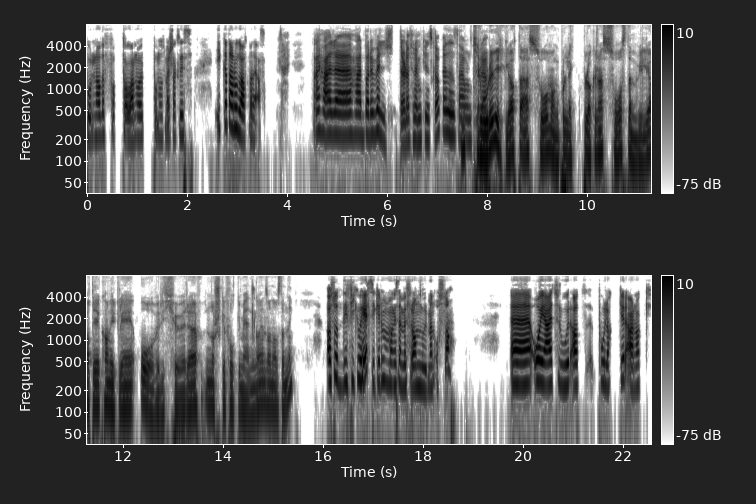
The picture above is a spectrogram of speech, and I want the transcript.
Polen hadde fått tolleren vår på noe som helst slags vis. Ikke at det er noe galt med det, altså. Nei, her, eh, her bare velter det frem kunnskap. Jeg synes det er ordentlig Tror du virkelig at det er så mange polakker som er så stemmevillige at de kan virkelig overkjøre norske folkemeninger i en sånn avstemning? Altså, de fikk jo helt sikkert mange stemmer fra nordmenn også. Eh, og jeg tror at polakker er nok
